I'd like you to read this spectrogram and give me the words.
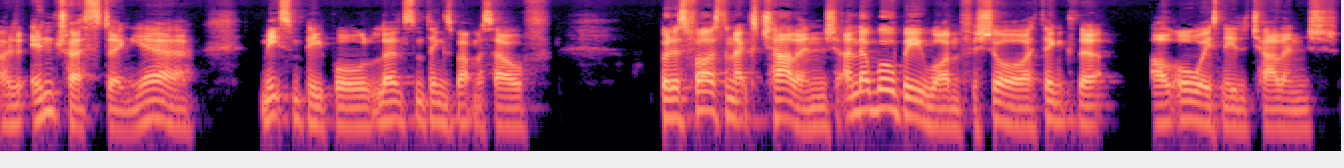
are interesting. Yeah meet some people, learn some things about myself. But as far as the next challenge, and there will be one for sure, I think that I'll always need a challenge.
